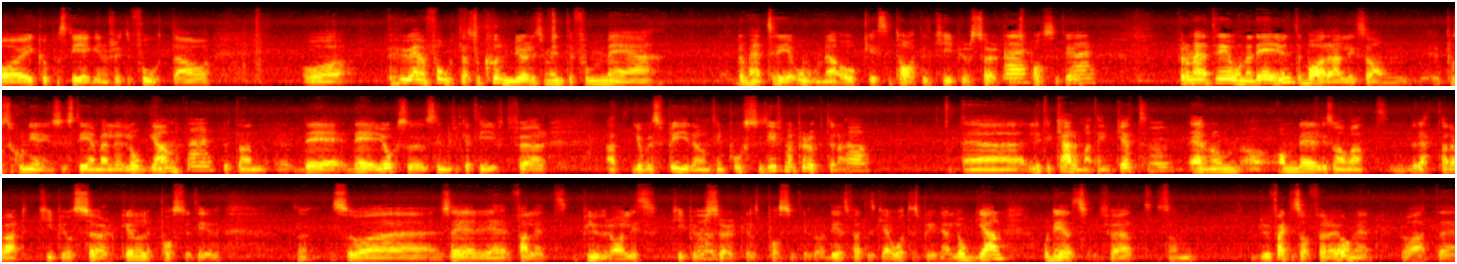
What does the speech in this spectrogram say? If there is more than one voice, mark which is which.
Speaker 1: och jag gick upp på stegen och försökte fota och, och hur jag än fotade så kunde jag liksom inte få med de här tre orna och citatet Keep your circles
Speaker 2: Nej.
Speaker 1: positive.
Speaker 2: Nej.
Speaker 1: För de här tre orna det är ju inte bara liksom positioneringssystem eller loggan.
Speaker 2: Nej.
Speaker 1: Utan det, det är ju också signifikativt för att jag vill sprida någonting positivt med produkterna.
Speaker 2: Ja.
Speaker 1: Eh, lite karmatänket.
Speaker 2: Mm.
Speaker 1: Även om, om det är liksom att rätt hade varit keep your circle positiv. Så, så, eh, så är det i det här fallet pluralis keep your
Speaker 2: Mm.
Speaker 1: circles positive. Då. Dels för att det ska återspegla loggan och dels för att som du faktiskt sa förra gången då att eh,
